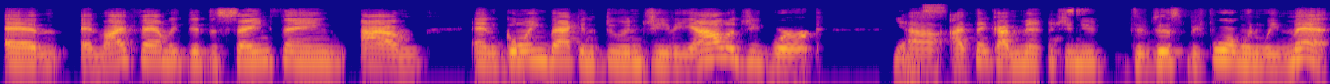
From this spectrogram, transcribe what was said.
And and my family did the same thing. Um, and going back and doing genealogy work, uh, yes. Uh, I think I mentioned you to this before when we met.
